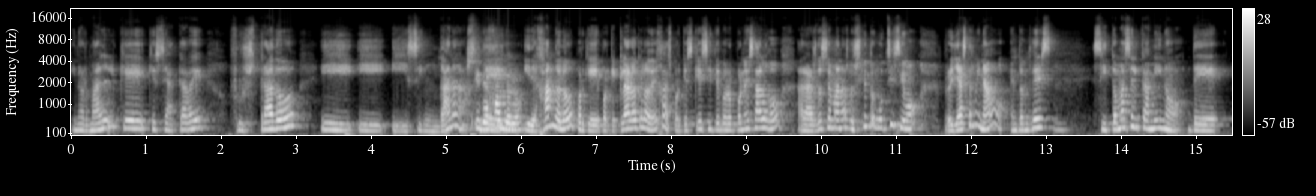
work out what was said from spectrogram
y normal que, que se acabe frustrado y, y- y sin ganas. Y de- dejándolo. y dejándolo, porque, porque claro que lo dejas, porque es que si te propones algo, a las dos semanas, lo siento muchísimo, pero ya has terminado. Entonces, si tomas el camino de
